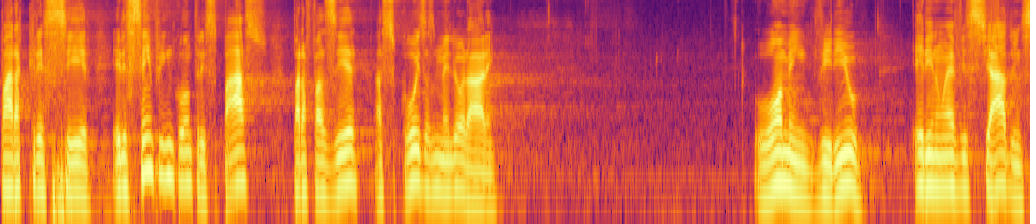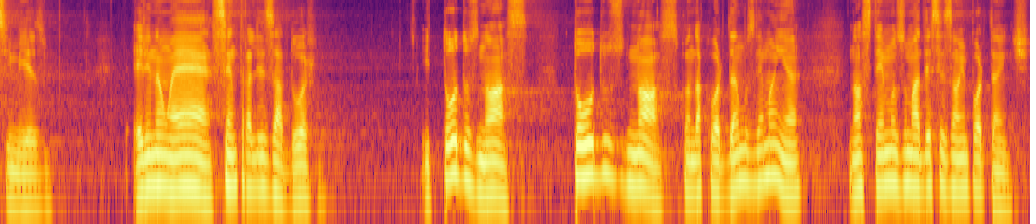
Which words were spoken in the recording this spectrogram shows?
para crescer, ele sempre encontra espaço para fazer as coisas melhorarem. O homem viril, ele não é viciado em si mesmo, ele não é centralizador. E todos nós, todos nós, quando acordamos de manhã, nós temos uma decisão importante.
